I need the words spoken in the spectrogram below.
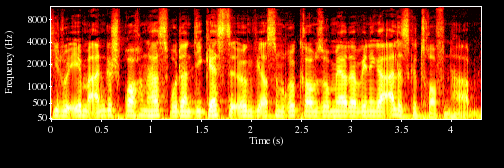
die du eben angesprochen hast, wo dann die Gäste irgendwie aus dem Rückraum so mehr oder weniger alles getroffen haben.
